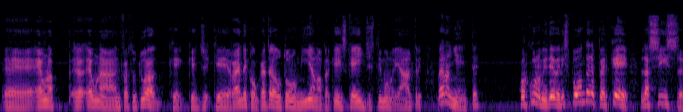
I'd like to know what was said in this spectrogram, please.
eh, è, una, è una infrastruttura che, che, che, rende concreta l'autonomia, no? perché i SCAI gestiscono gli altri. Vero niente. Qualcuno mi deve rispondere perché la SIS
